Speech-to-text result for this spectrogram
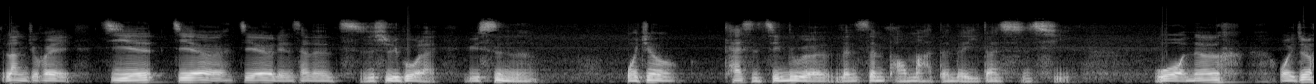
浪就会接接二接二连三的持续过来。于是呢，我就开始进入了人生跑马灯的一段时期。我呢，我就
